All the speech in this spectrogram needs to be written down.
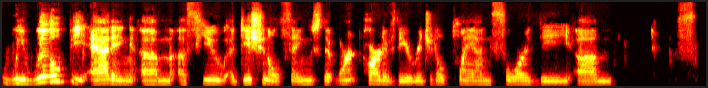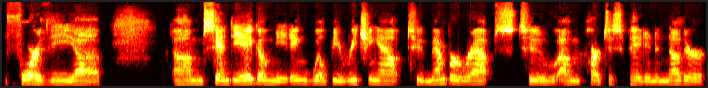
we will be adding um, a few additional things that weren't part of the original plan for the um, for the uh, um, San Diego meeting, we'll be reaching out to member reps to um, participate in another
